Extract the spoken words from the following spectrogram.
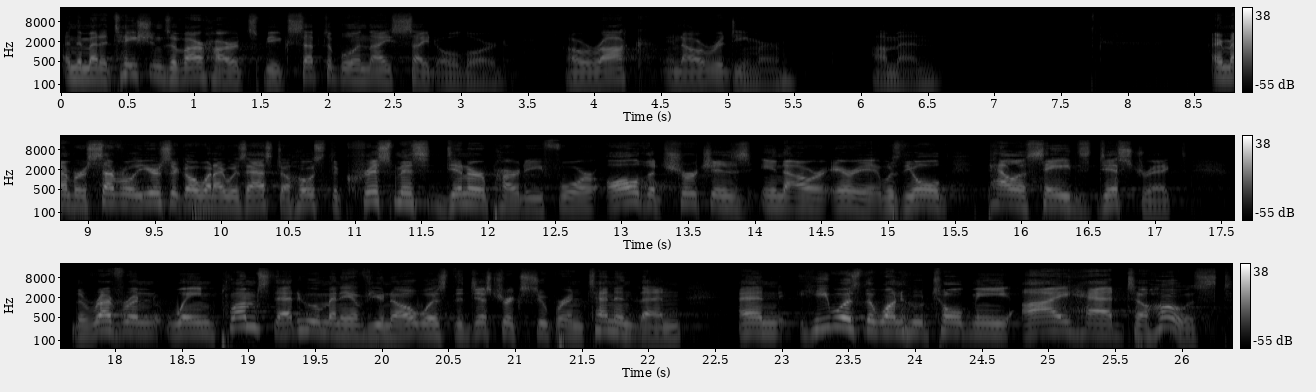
and the meditations of our hearts be acceptable in thy sight, O Lord, our rock and our redeemer. Amen. I remember several years ago when I was asked to host the Christmas dinner party for all the churches in our area. It was the old Palisades district. The Reverend Wayne Plumstead, who many of you know, was the district superintendent then, and he was the one who told me I had to host.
